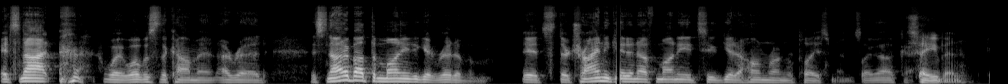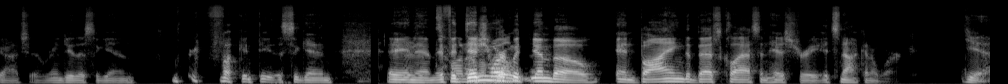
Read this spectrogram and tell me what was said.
it's not. wait, what was the comment I read? It's not about the money to get rid of them. It's they're trying to get enough money to get a home run replacement. It's like okay, Saban. Gotcha. We're gonna do this again. We're gonna fucking do this again. A and a M. If it didn't work with Jimbo and buying the best class in history, it's not gonna work. Yeah.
